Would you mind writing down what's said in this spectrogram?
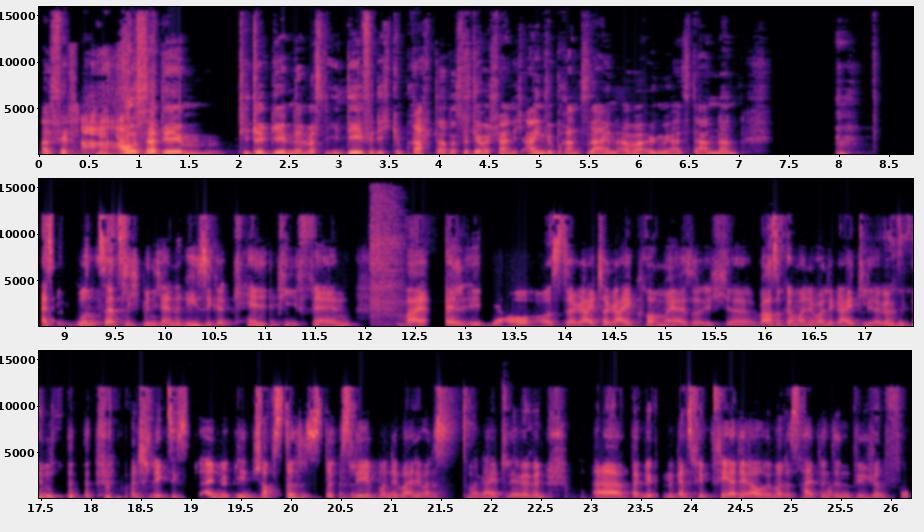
Also vielleicht außer dem Titelgebenden, was die Idee für dich gebracht hat. Das wird ja wahrscheinlich eingebrannt sein, aber irgendwie eins der anderen. Also grundsätzlich bin ich ein riesiger Kelpie-Fan, weil ich ja auch aus der Reiterei komme. Also ich äh, war sogar mal eine Weile Reitlehrerin. Man schlägt sich mit allen möglichen Jobs durchs, durchs, Leben und eine Weile war das mal Reitlehrerin. Äh, bei mir kommen ganz viele Pferde auch immer deshalb in den Büchern vor.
